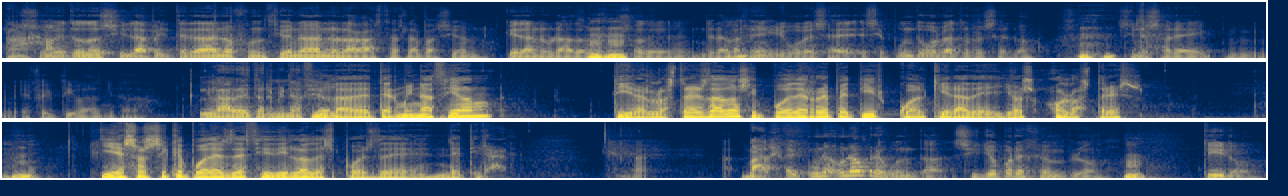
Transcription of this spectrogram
Ajá. Sobre todo si la tirada no funciona, no la gastas la pasión. Queda anulado el uso de, de la pasión y vuelves a- ese punto vuelve a tu reserva. Si no sale mm, efectiva la tirada. La determinación. La determinación, tiras los tres dados y puedes repetir cualquiera de ellos, o los tres. ¿Mm? Y eso sí que puedes decidirlo después de, de tirar. Vale. Eh, Una, una pregunta. Si yo, por ejemplo, Hmm. tiro,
